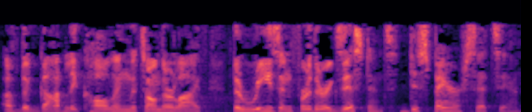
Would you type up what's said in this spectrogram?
of the godly calling that's on their life, the reason for their existence, despair sets in.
